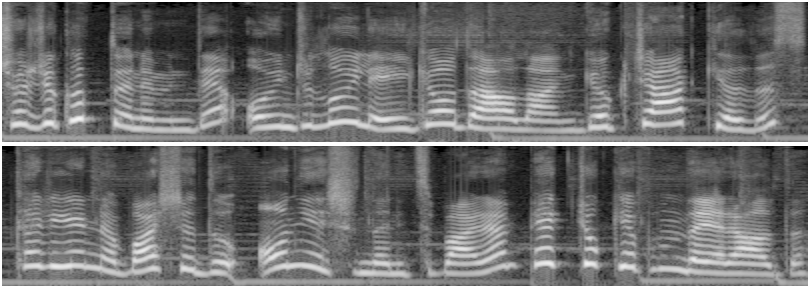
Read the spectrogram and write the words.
Çocukluk döneminde oyunculuğuyla ilgi odağı olan Gökçe Akyıldız, kariyerine başladığı 10 yaşından itibaren pek çok yapımda yer aldı.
